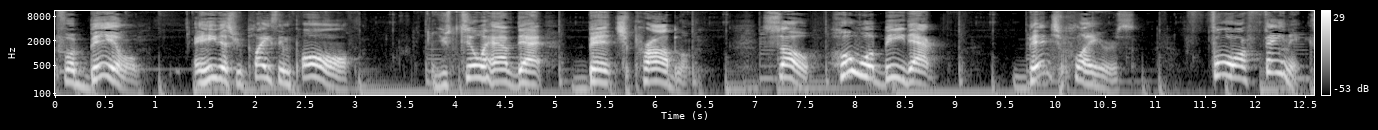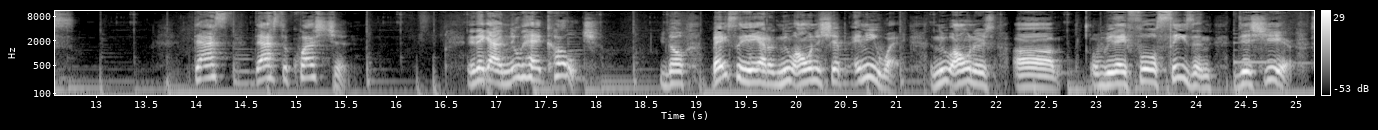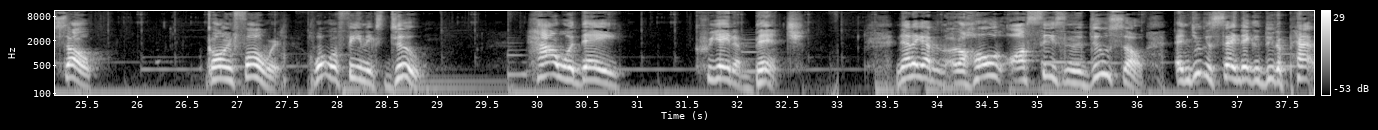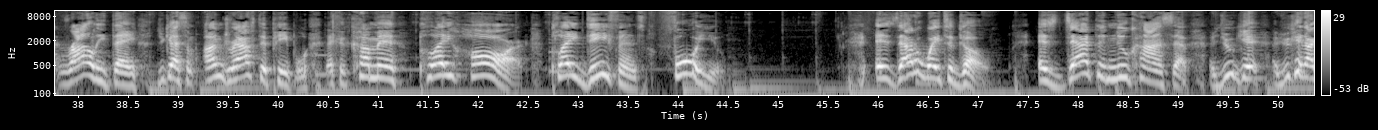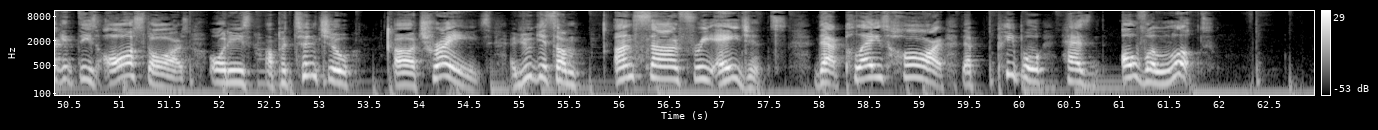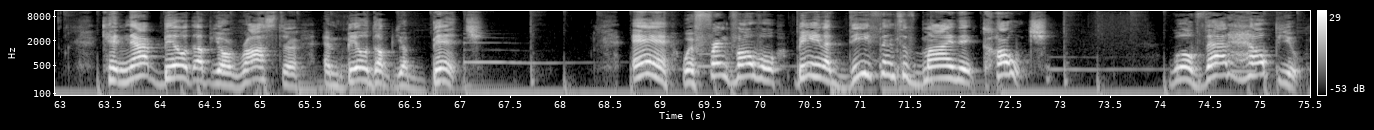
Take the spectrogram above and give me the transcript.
for Beal and he just replacing Paul, you still have that bench problem. So, who will be that bench players for Phoenix? That's that's the question. And they got a new head coach. You know, basically they got a new ownership anyway. New owners uh, will be a full season this year. So, going forward, what will Phoenix do? How would they create a bench? Now they got a, whole off season to do so. And you could say they could do the Pat Riley thing. You got some undrafted people that could come in, play hard, play defense for you. Is that a way to go? Is that the new concept? If you get, if you cannot get these all stars or these uh, potential uh, trades, if you get some unsigned free agents that plays hard, that people has overlooked, cannot build up your roster and build up your bench. And with Frank Vogel being a defensive minded coach, will that help you?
